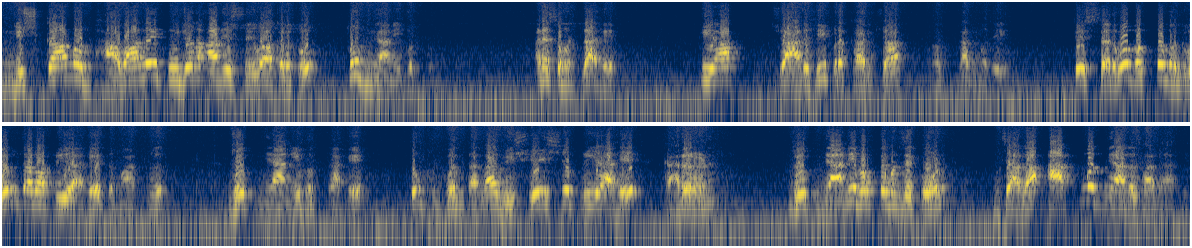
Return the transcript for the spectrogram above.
निष्काम भावाने पूजन आणि सेवा करतो तो ज्ञानी भक्त आणि असं म्हटलं आहे की या चारही प्रकारच्या भक्तांमध्ये ते सर्व भक्त भगवंताला प्रिय आहेत मात्र जो ज्ञानी भक्त आहे तो भगवंताला विशेष प्रिय आहे. कारण जो ज्ञानी भक्त म्हणजे कोण? ज्याला आत्मज्ञान झालं आहे.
